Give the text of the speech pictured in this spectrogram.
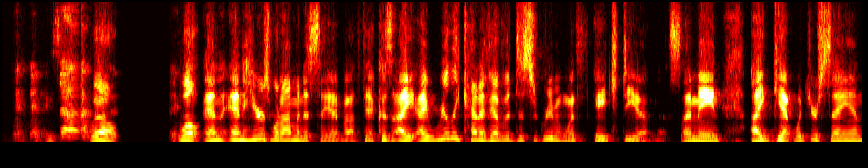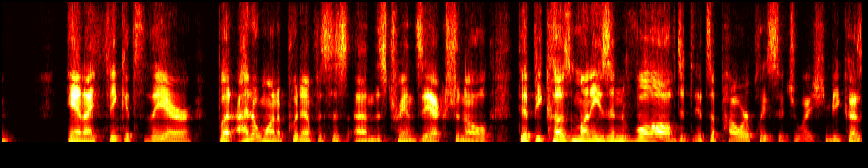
exactly. Well, well, and and here's what I'm going to say about that because I I really kind of have a disagreement with HD on this. I mean, I get what you're saying, and I think it's there, but I don't want to put emphasis on this transactional that because money's involved, it, it's a power play situation because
